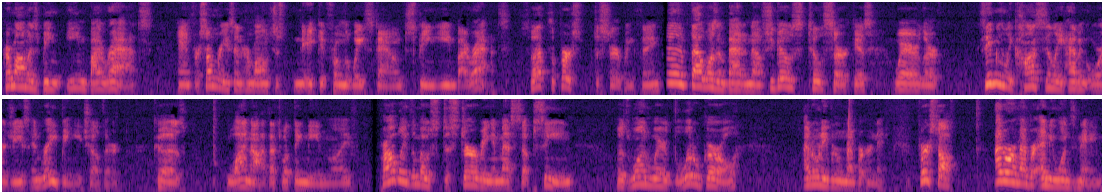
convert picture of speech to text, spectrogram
her mom is being eaten by rats, and for some reason her mom's just naked from the waist down, just being eaten by rats. So that's the first disturbing thing. And if that wasn't bad enough, she goes to the circus where they're seemingly constantly having orgies and raping each other. Because why not? That's what they need in life. Probably the most disturbing and messed up scene was one where the little girl, I don't even remember her name. First off, I don't remember anyone's name,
